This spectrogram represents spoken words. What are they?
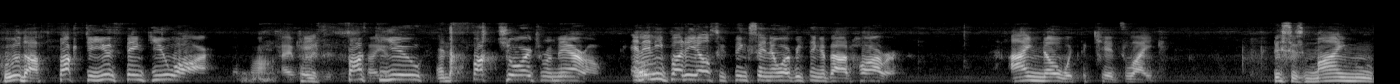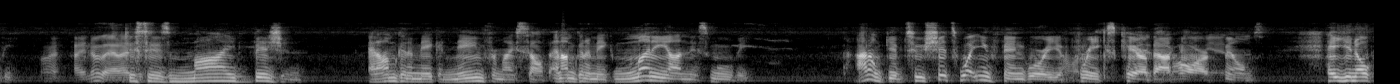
Who the fuck do you think you are? Okay, fuck you and fuck George Romero and Oh. anybody else who thinks they know everything about horror. I know what the kids like. This is my movie. I, I know that. I This just, is my vision. And I'm gonna make a name for myself, and I'm gonna make money on this movie. I don't give two shits what you Fangoria oh, freaks care about horror films. Hey, you know,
